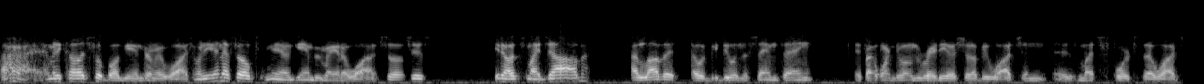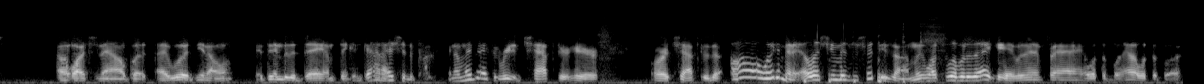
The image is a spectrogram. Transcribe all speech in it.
all right, how many college football games am I going to watch? How many NFL you know, games am I going to watch? So it's just, you know, it's my job. I love it. I would be doing the same thing if I weren't doing the radio show, I'd be watching as much sports as I watch I watch now. But I would, you know, at the end of the day, I'm thinking, God, I should, you know, maybe I could read a chapter here or a chapter that oh wait a minute LSU Mississippi's on. Let me watch a little bit of that game, and then hell with the hell with the book.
